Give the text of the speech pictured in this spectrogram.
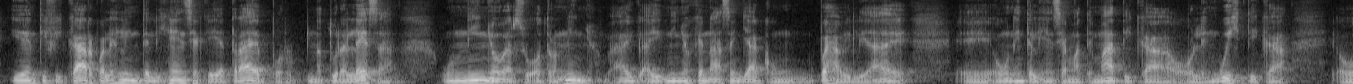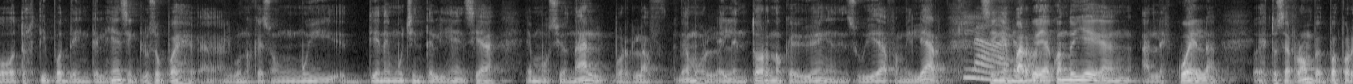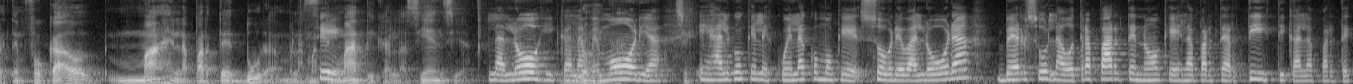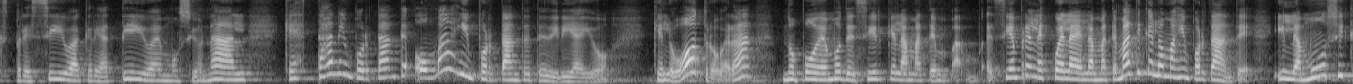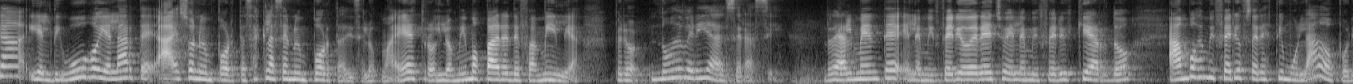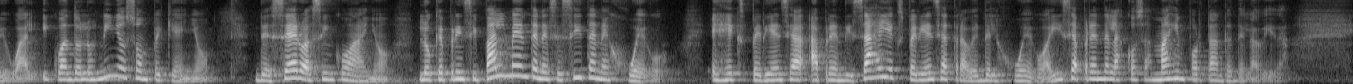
identificar cuál es la inteligencia que ella trae por naturaleza un niño versus otros niños. Hay, niños que nacen ya con pues, habilidades eh, o una inteligencia matemática o lingüística o otros tipos de inteligencia, incluso pues algunos que son muy, tienen mucha inteligencia emocional por la, digamos, el entorno que viven en su vida familiar. Sin embargo, ya cuando llegan a la escuela, esto se rompe, pues porque está enfocado más en la parte dura, las matemáticas, la ciencia. La lógica, la, memoria, es algo que la escuela como que sobrevalora versus la otra parte, ¿no? Que es la parte artística, la parte expresiva, creativa, emocional, que es tan importante o más importante, te diría yo, que lo otro, ¿verdad? No podemos decir que la matemática, siempre en la escuela es la matemática es lo más importante y la música y el dibujo y el arte, ah, eso no importa, esas clases no importa, dicen los maestros y los mismos padres de familia, pero no debería de ser así. Realmente el hemisferio derecho y el hemisferio izquierdo, ambos hemisferios ser estimulados por igual y cuando los niños son pequeños, de 0 a 5 años, lo que principalmente necesitan es juego es experiencia, aprendizaje y experiencia a través del juego. Ahí se aprenden las cosas más importantes de la vida.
